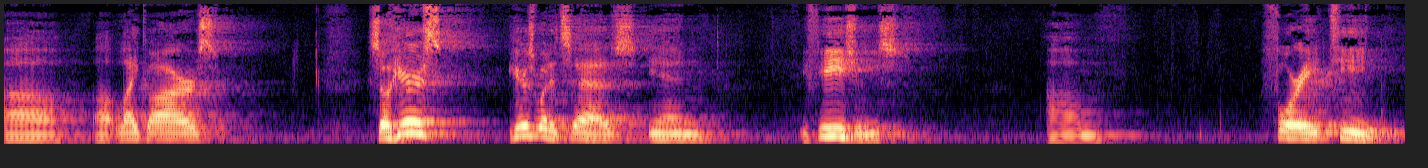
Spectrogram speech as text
uh, uh, like ours. So here's, here's what it says in Ephesians. Um, 418.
